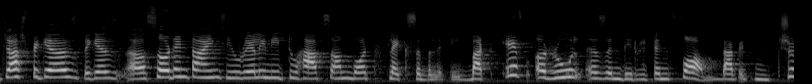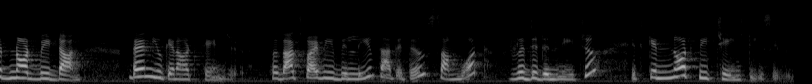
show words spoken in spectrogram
just because, because uh, certain times you really need to have somewhat flexibility, but if a rule is in the written form that it should not be done, then you cannot change it. So, that is why we believe that it is somewhat rigid in nature, it cannot be changed easily.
